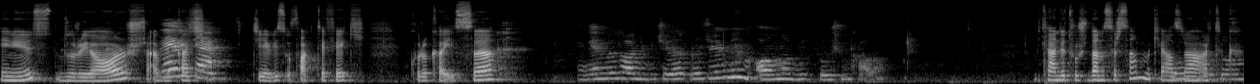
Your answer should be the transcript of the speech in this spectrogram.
henüz duruyor. Birkaç ceviz, ufak tefek kuru kayısı. Benim de sadece bir çeyrek reçelim benim alma bir turşum kaldı. Bir tane de turşudan ısırsam mı ki Azra artık?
